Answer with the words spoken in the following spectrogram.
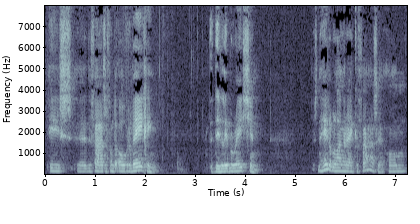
is de fase van de overweging, de deliberation. Dat is een hele belangrijke fase om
